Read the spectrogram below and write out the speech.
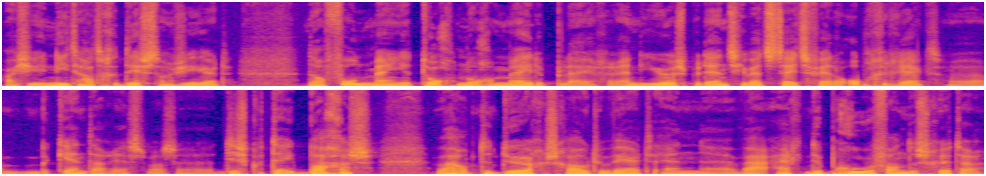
als je je niet had gedistanceerd, dan vond men je toch nog een medepleger. En die jurisprudentie werd steeds verder opgerekt. Uh, een bekend arrest was uh, discotheek Baggers, waar op de deur geschoten werd en uh, waar eigenlijk de broer van de schutter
